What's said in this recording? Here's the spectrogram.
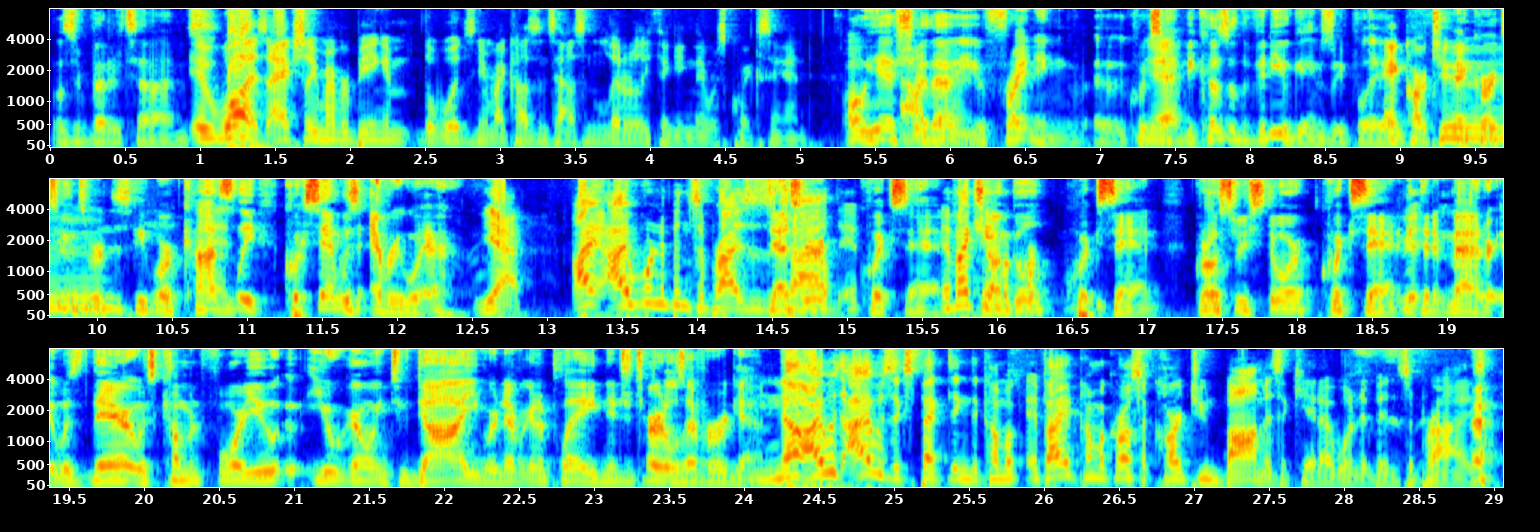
Those are better times. It was. I actually remember being in the woods near my cousin's house and literally thinking there was quicksand Oh yeah, sure. That there. you're frightening uh, quicksand Yeah. because of the video games we played And cartoons. and cartoons where people are constantly quicksand was everywhere. Yeah, I, I wouldn't have been surprised as a Desert child. If, quicksand. if I came jungle acro- quicksand. Grocery store quicksand. It didn't matter. It was there. It was coming for you. You were going to die. You were never going to play Ninja Turtles ever again. no, I was I was expecting to come. If I had come across a cartoon bomb as a kid, I wouldn't have been surprised.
